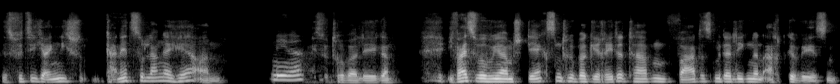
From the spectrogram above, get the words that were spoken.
Es fühlt sich eigentlich gar nicht so lange her an. Nee, ne? Wenn ich so drüber lege. Ich weiß, wo wir am stärksten drüber geredet haben, war das mit der liegenden Acht gewesen.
